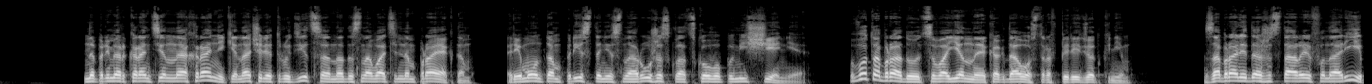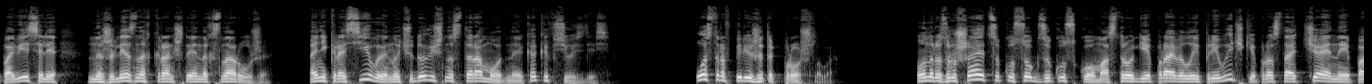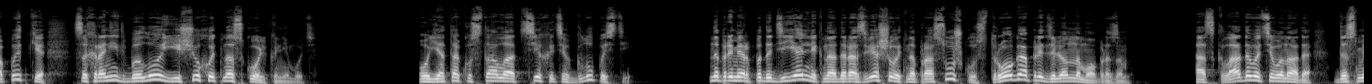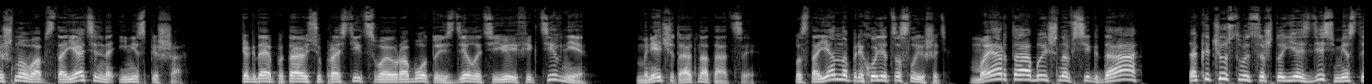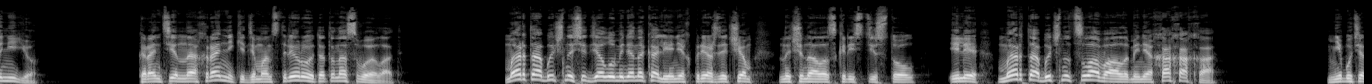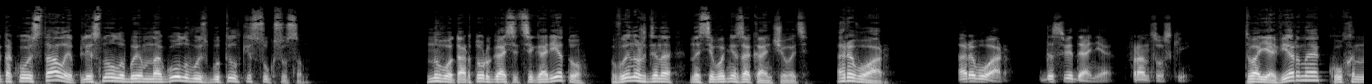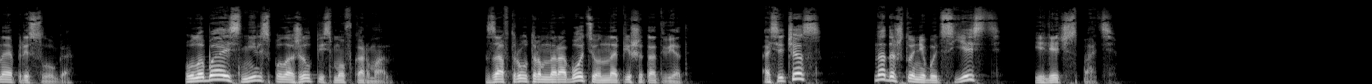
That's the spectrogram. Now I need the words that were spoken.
Например, карантинные охранники начали трудиться над основательным проектом – ремонтом пристани снаружи складского помещения. Вот обрадуются военные, когда остров перейдет к ним. Забрали даже старые фонари и повесили на железных кронштейнах снаружи. Они красивые, но чудовищно старомодные, как и все здесь. Остров – пережиток прошлого. Он разрушается кусок за куском, а строгие правила и привычки – просто отчаянные попытки сохранить былое еще хоть на сколько-нибудь. О, я так устала от всех этих глупостей. Например, пододеяльник надо развешивать на просушку строго определенным образом. А складывать его надо до смешного обстоятельно и не спеша. Когда я пытаюсь упростить свою работу и сделать ее эффективнее, мне читают нотации. Постоянно приходится слышать «Мэр-то обычно всегда...» Так и чувствуется, что я здесь вместо нее. Карантинные охранники демонстрируют это на свой лад. Мэрта обычно сидела у меня на коленях, прежде чем начинала скрести стол. Или Мэрта обычно целовала меня, ха-ха-ха. Не будь я такой усталый, плеснула бы им на голову из бутылки с уксусом. Ну вот, Артур гасит сигарету, вынуждена на сегодня заканчивать. Аревуар. Аревуар. До свидания. Французский. Твоя верная кухонная прислуга. Улыбаясь, Нильс положил письмо в карман. Завтра утром на работе он напишет ответ. А сейчас надо что-нибудь съесть и лечь спать.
